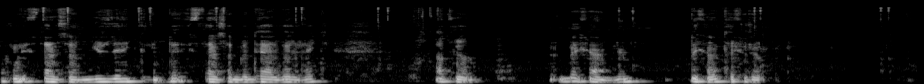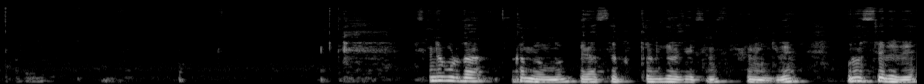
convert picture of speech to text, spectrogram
takım istersen yüzdelik dilimde istersen de değer vererek atıyorum. Beşer milim dışarı taşırıyorum. Şimdi burada takım yolunun biraz sapıttığını göreceksiniz. Şunun gibi. Bunun sebebi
